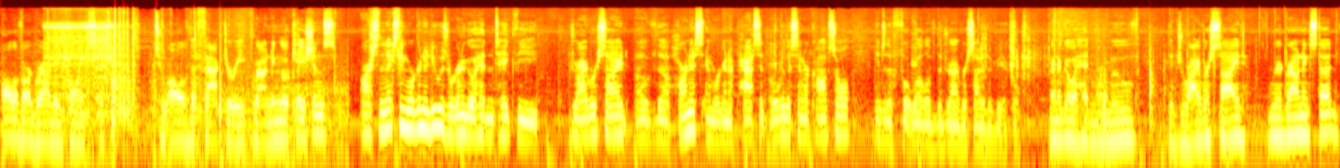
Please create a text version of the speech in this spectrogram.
all of our grounding points to all of the factory grounding locations. All right, so the next thing we're gonna do is we're gonna go ahead and take the driver side of the harness and we're gonna pass it over the center console into the footwell of the driver side of the vehicle. We're gonna go ahead and remove the driver side rear grounding stud.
